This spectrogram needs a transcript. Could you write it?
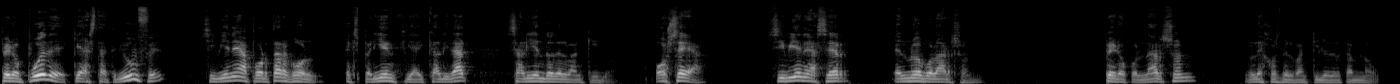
Pero puede que hasta triunfe si viene a aportar gol, experiencia y calidad saliendo del banquillo. O sea, si viene a ser el nuevo Larson. Pero con Larson lejos del banquillo del Camp Nou.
